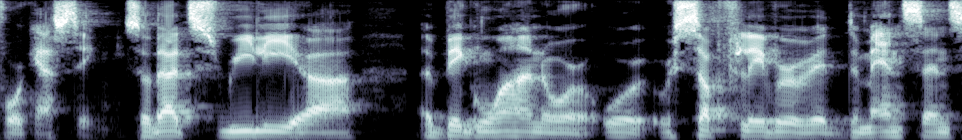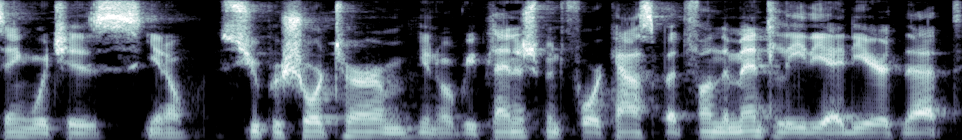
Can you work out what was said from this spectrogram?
forecasting. So that's really a, a big one or, or, or sub flavor of it demand sensing which is you know super short term you know replenishment forecast. But fundamentally the idea that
